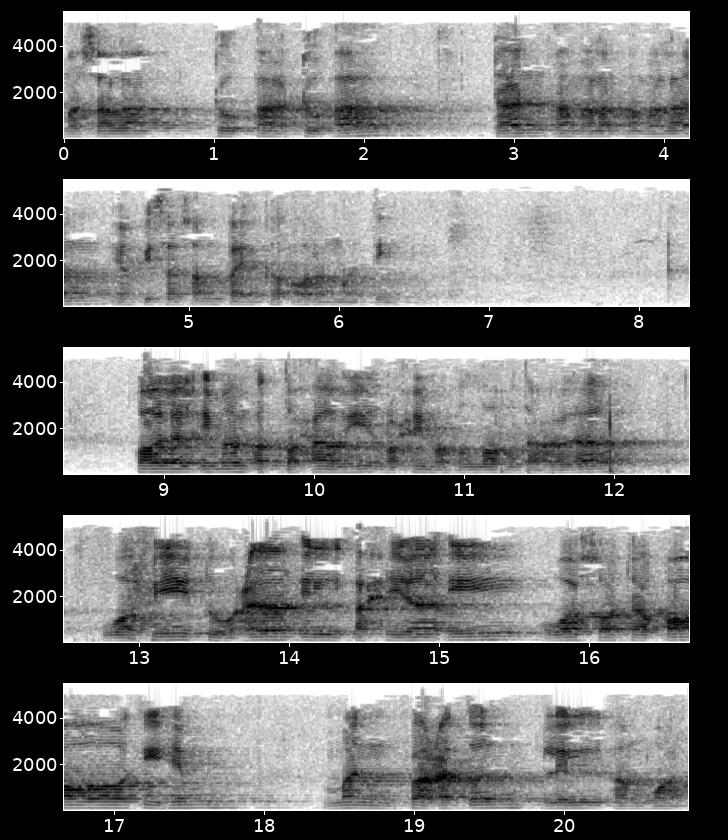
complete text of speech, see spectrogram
masalah doa-doa Dan amalan-amalan yang bisa sampai ke orang mati. Qala al-imam at-tahawi rahimahullahu ta'ala وفي دعاء الأحياء وصدقاتهم منفعة للأموات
